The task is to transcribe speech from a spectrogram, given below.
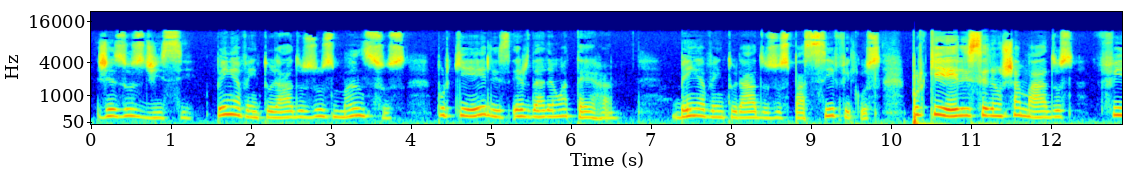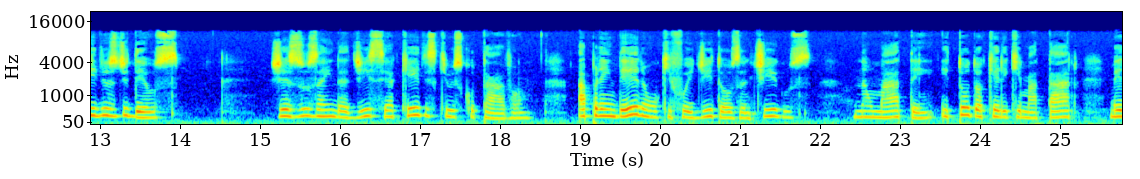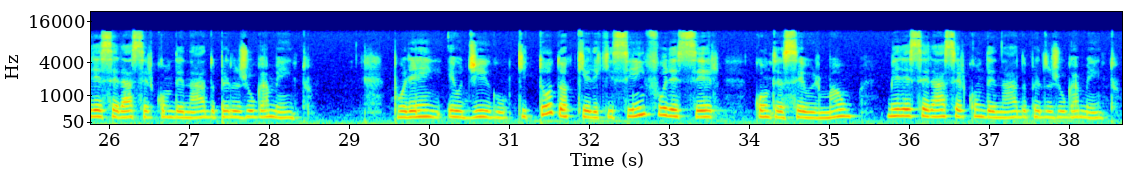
Jesus disse: Bem-aventurados os mansos, porque eles herdarão a terra. Bem-aventurados os pacíficos, porque eles serão chamados filhos de Deus. Jesus ainda disse àqueles que o escutavam: Aprenderam o que foi dito aos antigos? Não matem, e todo aquele que matar merecerá ser condenado pelo julgamento. Porém, eu digo que todo aquele que se enfurecer contra seu irmão merecerá ser condenado pelo julgamento.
